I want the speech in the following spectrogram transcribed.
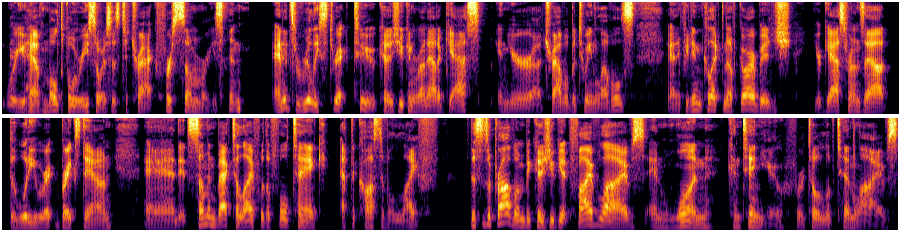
where you have multiple resources to track for some reason. And it's really strict too, because you can run out of gas in your uh, travel between levels. And if you didn't collect enough garbage, your gas runs out, the Woody re- breaks down, and it's summoned back to life with a full tank at the cost of a life. This is a problem because you get five lives and one continue for a total of 10 lives.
